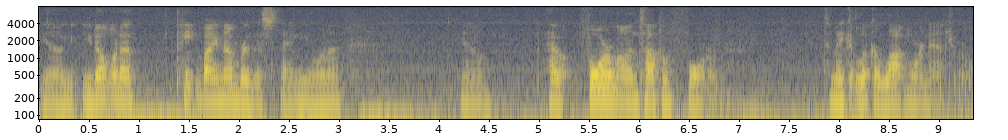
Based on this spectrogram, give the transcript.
you know, you, you don't want to paint by number this thing. You want to, you know, have form on top of form to make it look a lot more natural.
